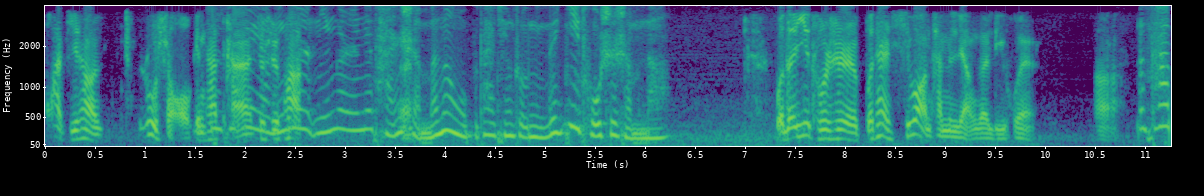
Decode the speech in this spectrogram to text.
话题上入手跟他谈，就是怕您跟您跟人家谈什么呢？我不太清楚，你的意图是什么呢？我的意图是不太希望他们两个离婚，啊，那他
